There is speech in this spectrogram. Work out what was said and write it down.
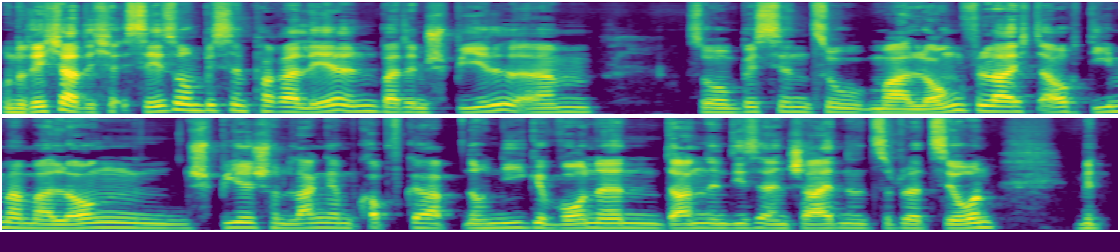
Und Richard, ich, ich sehe so ein bisschen Parallelen bei dem Spiel. Ähm, so ein bisschen zu Malong vielleicht auch. Dima Malong, ein Spiel schon lange im Kopf gehabt, noch nie gewonnen, dann in dieser entscheidenden Situation mit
